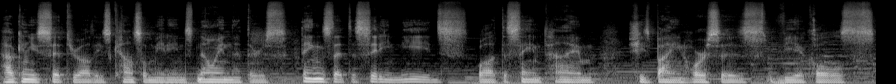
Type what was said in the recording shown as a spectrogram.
How can you sit through all these council meetings knowing that there's things that the city needs while at the same time she's buying horses, vehicles,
